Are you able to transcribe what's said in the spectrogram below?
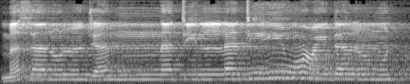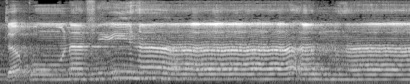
مثل الجنة التي وعد المتقون فيها أنهار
